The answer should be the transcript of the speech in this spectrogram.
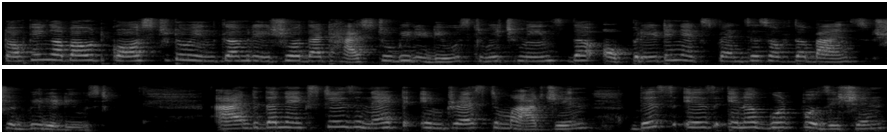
talking about cost to income ratio that has to be reduced which means the operating expenses of the banks should be reduced and the next is net interest margin. This is in a good position.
